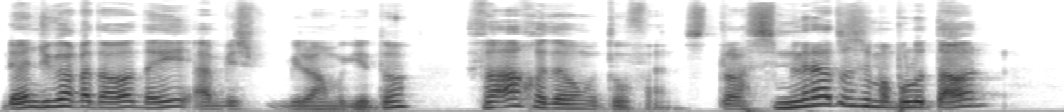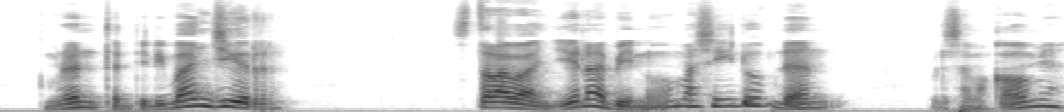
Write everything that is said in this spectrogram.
dan juga kata Allah tadi habis bilang begitu fa'akhadhahum tufan setelah 950 tahun kemudian terjadi banjir setelah banjir Nabi Nuh masih hidup dan bersama kaumnya.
